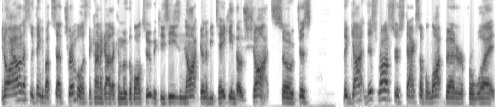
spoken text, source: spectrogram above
you know, I honestly think about Seth Trimble as the kind of guy that can move the ball too because he's not going to be taking those shots. So just the guy, this roster stacks up a lot better for what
